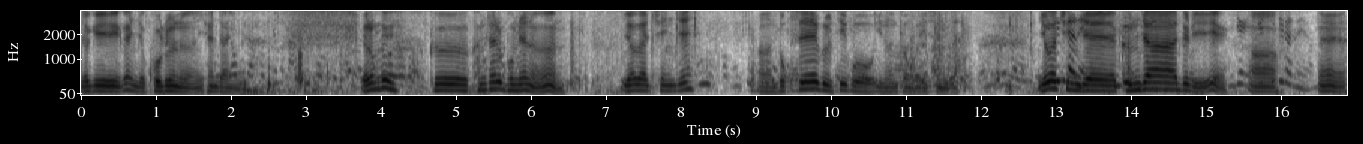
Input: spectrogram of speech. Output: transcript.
여기가 이제 고르는 현장입니다. 여러분들 그 감자를 보면은 이와 같이 이제 어, 녹색을 띠고 있는 경우가 있습니다. 이와 같이 이제 감자들이 어, 특이하네요. 예,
